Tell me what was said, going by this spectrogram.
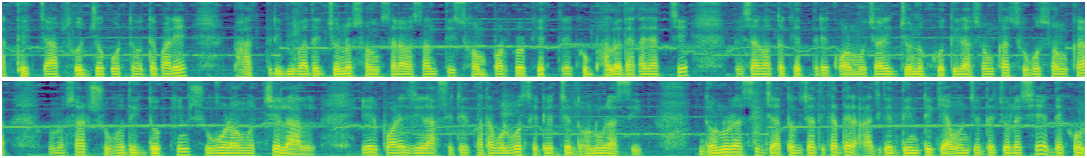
আর্থিক চাপ সহ্য করতে হতে পারে ভাতৃ বিবাদের জন্য সংসারে অশান্তি সম্পর্কর ক্ষেত্রে খুব ভালো দেখা যাচ্ছে। পেশাগত ক্ষেত্রে কর্মচারীর জন্য ক্ষতির আশঙ্কা, শুভ সংখ্যা, উনষাট, শুভ দিক, দক্ষিণ, শুভ রং হচ্ছে লাল। এরপরে যে রাশিটির কথা বলব, সেটি হচ্ছে ধনু রাশি ধনুরাশির জাতক জাতিকাদের আজকের দিনটি কেমন যেতে চলেছে? দেখুন,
